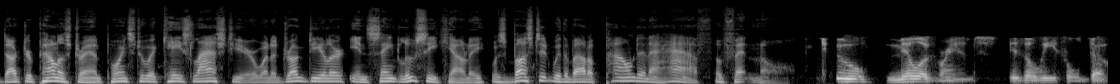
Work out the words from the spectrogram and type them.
Dr. Palestrant points to a case last year when a drug dealer in St. Lucie County was busted with about a pound and a half of fentanyl. Two milligrams is a lethal dose.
